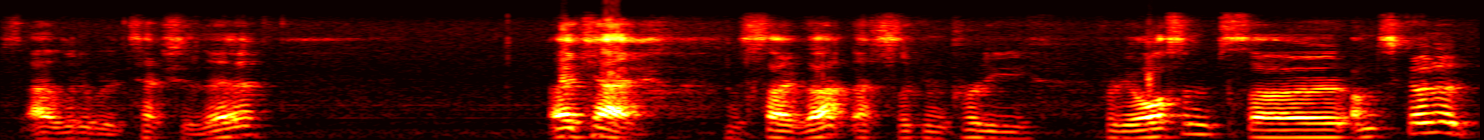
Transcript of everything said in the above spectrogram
Just add a little bit of texture there. Okay, we'll save that. That's looking pretty pretty awesome. So I'm just going to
